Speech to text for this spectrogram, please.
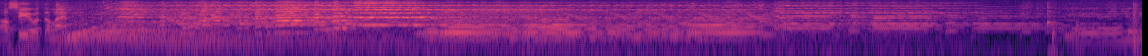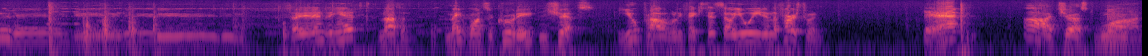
I'll see you at the landing. Say anything yet? Nothing. The mate wants the crew to eat in shifts. You probably fixed it so you eat in the first one. Yeah? Ah, just one.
